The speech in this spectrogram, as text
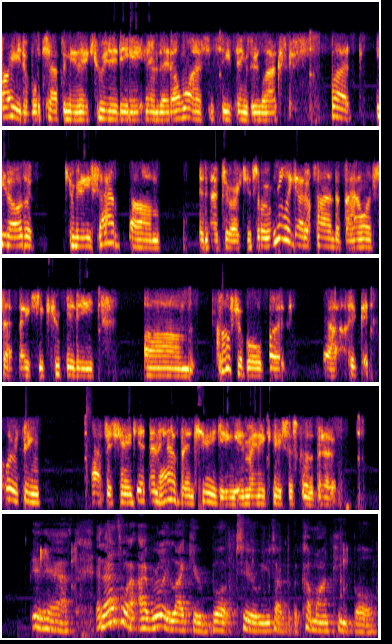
afraid of what's happening in their community, and they don't want us to see things relax. But you know, the communities have um, in that direction. So we really got to find the balance that makes the community um, comfortable, but uh, it, it's clear things have to change and have been changing in many cases for the better. It has, and that's why I really like your book too. You talk about the "Come On, People,"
